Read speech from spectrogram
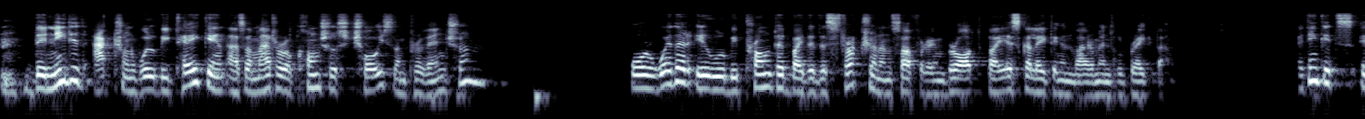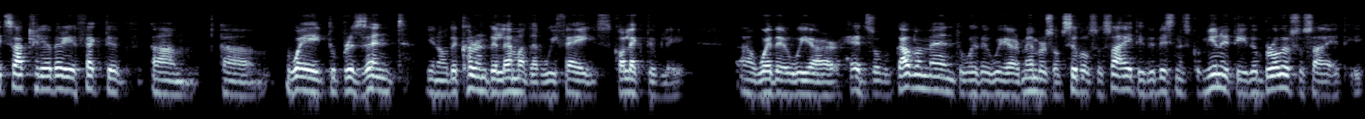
the needed action will be taken as a matter of conscious choice and prevention, or whether it will be prompted by the destruction and suffering brought by escalating environmental breakdown. I think it's it's actually a very effective um, uh, way to present, you know, the current dilemma that we face collectively, uh, whether we are heads of government, whether we are members of civil society, the business community, the broader society,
